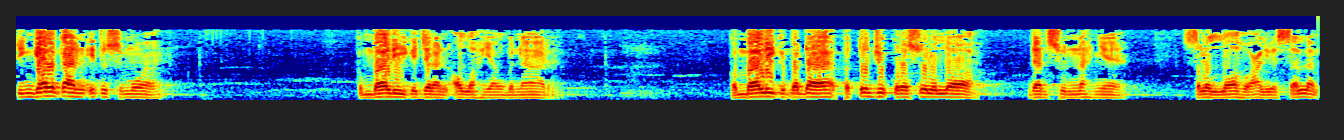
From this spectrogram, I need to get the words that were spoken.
Tinggalkan itu semua. Kembali ke jalan Allah yang benar. Kembali kepada petunjuk Rasulullah dan sunnahnya Sallallahu Alaihi Wasallam.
